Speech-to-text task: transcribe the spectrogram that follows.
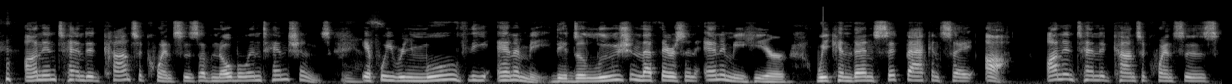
Unintended consequences of noble intentions. Yes. If we remove the enemy, the delusion that there's an enemy here, we can then sit back and say, ah, unintended consequences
